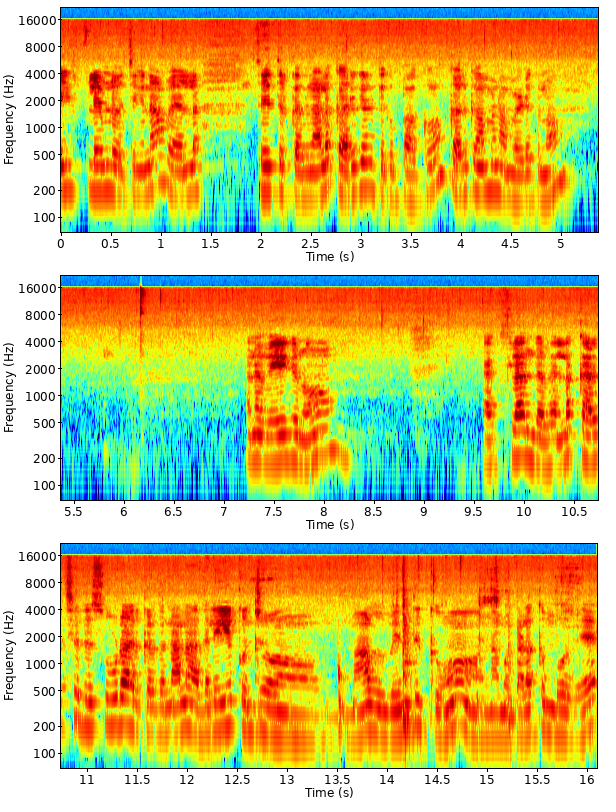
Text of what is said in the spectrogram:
ஐஸ் ஃப்ளேமில் வச்சிங்கன்னா வெள்ளம் சேர்த்துருக்கிறதுனால கருகிறதுக்கு பார்க்கும். கருகாமல் நம்ம எடுக்கணும். ஆனால் வேகணும். ஆக்சுவலாக இந்த வெள்ளம் கரைச்சது சூடாக இருக்கிறதுனால அதுலேயே கொஞ்சம் மாவு வெந்துக்கும். நம்ம கலக்கும்போது.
